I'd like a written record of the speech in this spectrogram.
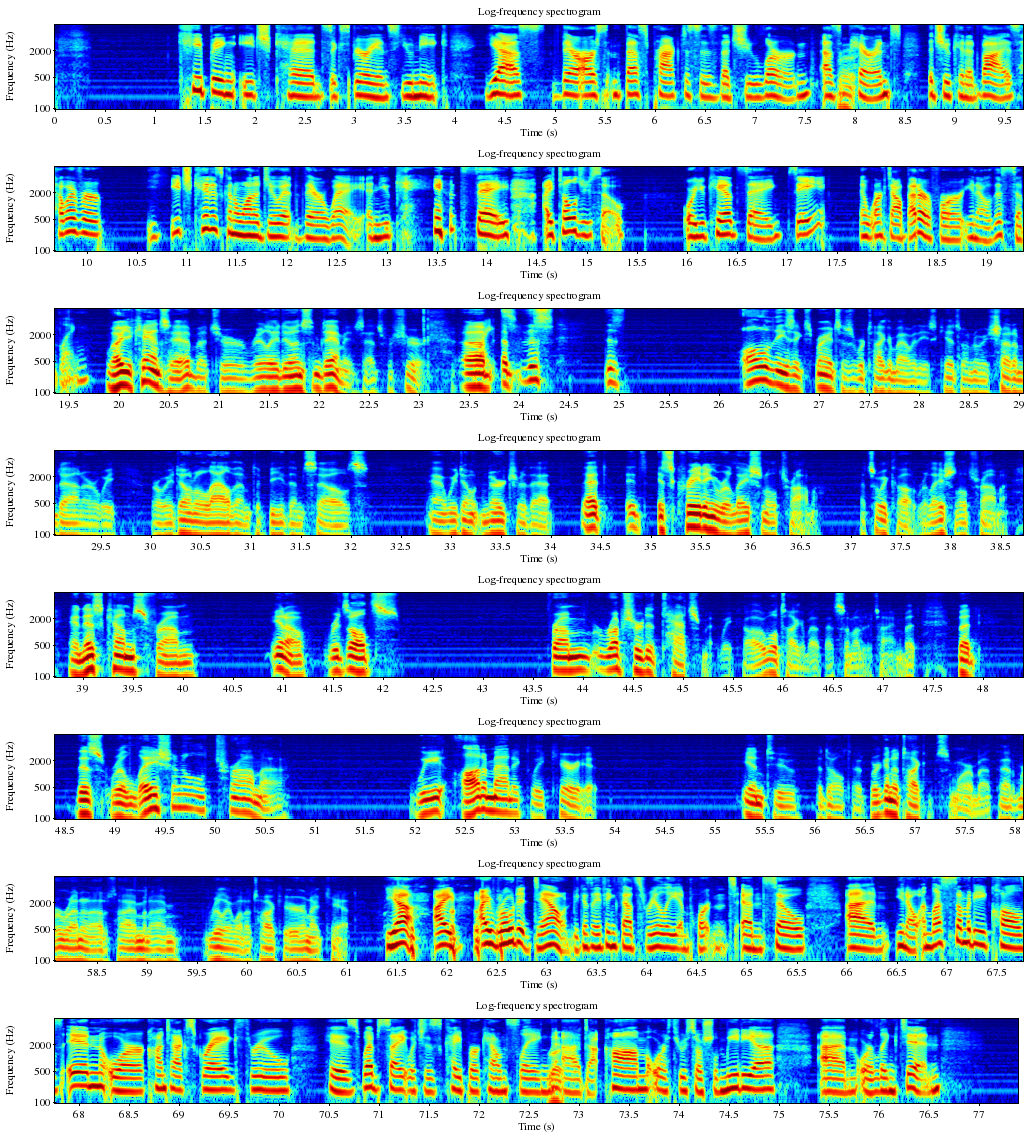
keeping each kid's experience unique. Yes, there are some best practices that you learn as a parent that you can advise. However, each kid is going to want to do it their way, and you can't say, "I told you so," or you can't say, "See, it worked out better for you know this sibling." Well, you can say it, but you're really doing some damage. That's for sure. Uh, Right. uh, This, this, all of these experiences we're talking about with these kids, when we shut them down or we or we don't allow them to be themselves, and we don't nurture that, that it's it's creating relational trauma. That's what we call it, relational trauma. And this comes from, you know, results from ruptured attachment, we call it. We'll talk about that some other time. But, but this relational trauma, we automatically carry it into adulthood. We're going to talk some more about that. We're running out of time, and I'm really want to talk here, and I can't. Yeah, I I wrote it down because I think that's really important. And so, um, you know, unless somebody calls in or contacts Greg through his website, which is kuipercounseling.com, Right. or through social media um, or LinkedIn,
